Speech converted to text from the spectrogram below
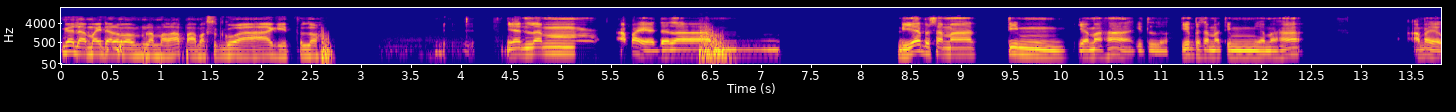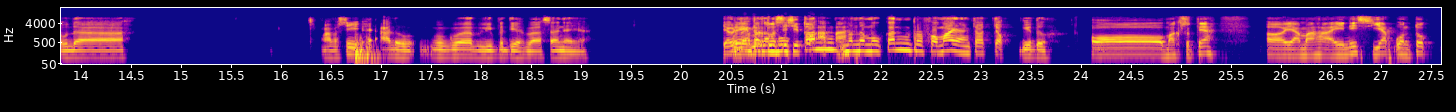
Nggak damai dalam lama apa maksud gua gitu loh. Ya dalam apa ya? Dalam dia bersama tim Yamaha gitu loh. Dia bersama tim Yamaha apa ya? Udah apa sih? Eh, Aduh, gua, gua belibet ya bahasanya ya. Ya udah yang tertulis menemukan- apa? Menemukan performa yang cocok gitu. Oh, maksudnya eh, Yamaha ini siap untuk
